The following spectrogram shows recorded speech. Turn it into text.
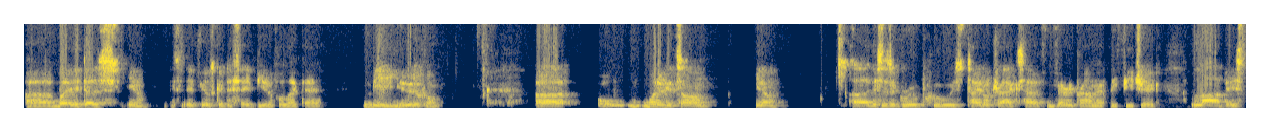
Uh, but it does, you know, it feels good to say beautiful like that. Be beautiful. Uh, what a good song. You know, uh, this is a group whose title tracks have very prominently featured la based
